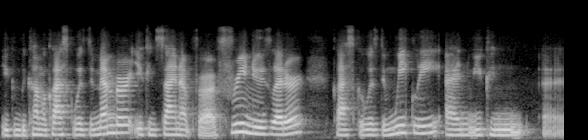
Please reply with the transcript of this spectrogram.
you can become a Classical Wisdom member. You can sign up for our free newsletter, Classical Wisdom Weekly, and you can uh,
